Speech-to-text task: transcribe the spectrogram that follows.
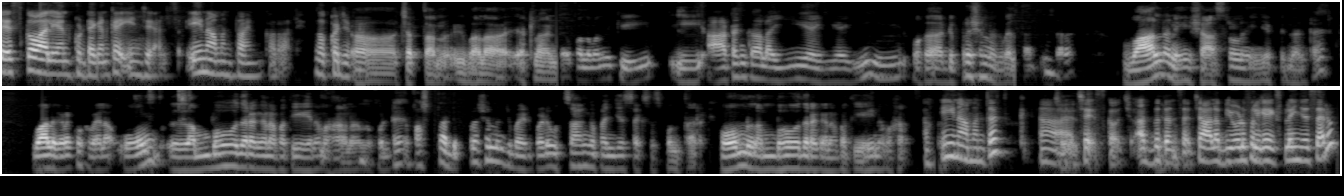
చేసుకోవాలి అనుకుంటే కనుక ఏం చేయాలి సార్? ఏ నామంతో ఆయన కొలవాలి చెప్తాను. ఇవాళ ఎట్లా అంటే కొంతమందికి ఈ ఆటంకాలు అయ్యి అయ్యి అయ్యి ఒక డిప్రెషన్లోకి వెళ్తారు చూసారా వాళ్ళని శాస్త్రంలో ఏం చెప్పిందంటే వాళ్ళు కనుక ఒకవేళ ఓం లంబోదర గణపతి అయిన మహాన్ అనుకుంటే ఫస్ట్ ఆ డిప్రెషన్ నుంచి బయటపడి ఉత్సాహంగా పనిచేసి సక్సెస్ పొందుతారు. ఓం లంబోదర గణపతి అయిన మహా ఈ నామంతో. చేసుకోవచ్చు. అద్భుతం సార్. చాలా బ్యూటిఫుల్గా ఎక్స్ప్లెయిన్ చేశారు.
